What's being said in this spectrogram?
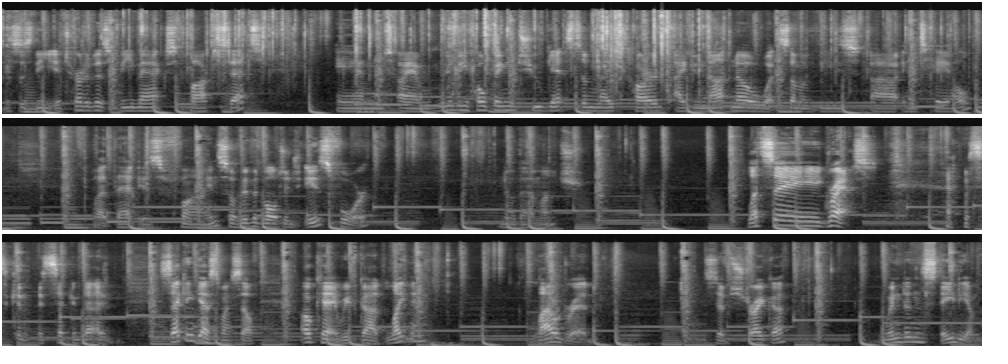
This is the Eternatus VMAX box set and I am really hoping to get some nice cards. I do not know what some of these uh, entail, but that is fine. So Vivid Voltage is four. Know that much. Let's say grass. I was gonna second I second guess myself. Okay, we've got Lightning, Loud Loudred, Zebstrika, Wyndon Stadium,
